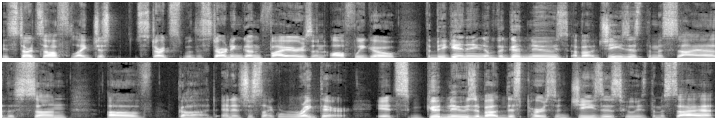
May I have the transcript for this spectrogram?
it starts off like just starts with the starting gun fires, and off we go. The beginning of the good news about Jesus, the Messiah, the Son of God. And it's just like right there. It's good news about this person, Jesus, who is the Messiah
